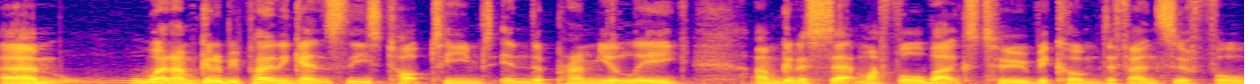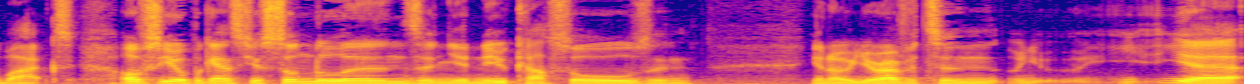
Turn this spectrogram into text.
Um, when I'm going to be playing against these top teams in the Premier League, I'm going to set my fullbacks to become defensive fullbacks. Obviously, up against your Sunderlands and your Newcastles and you know your Everton. Yeah,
